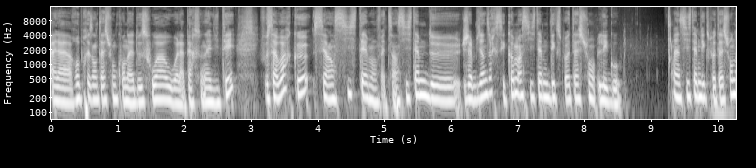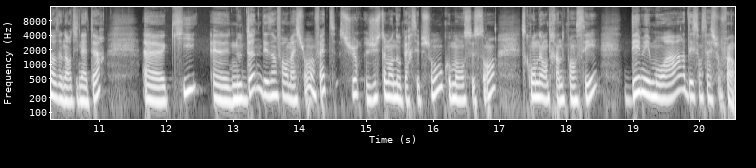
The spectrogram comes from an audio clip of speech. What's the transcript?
à la représentation qu'on a de soi ou à la personnalité. Il faut savoir que c'est un système en fait. C'est un système de. J'aime bien dire que c'est comme un système d'exploitation Lego. Un système d'exploitation dans un ordinateur euh, qui euh, nous donne des informations en fait sur justement nos perceptions, comment on se sent, ce qu'on est en train de penser, des mémoires, des sensations, enfin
